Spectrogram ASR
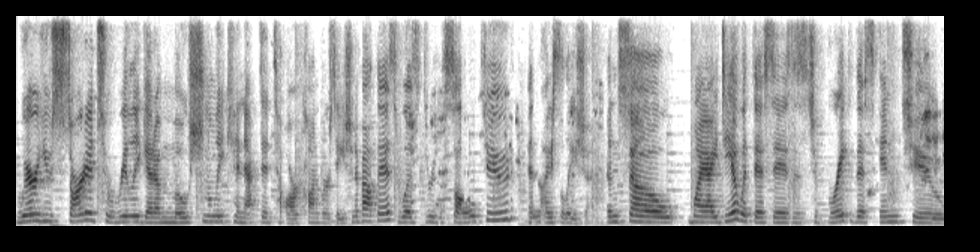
where you started to really get emotionally connected to our conversation about this was through the solitude and isolation. And so my idea with this is is to break this into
